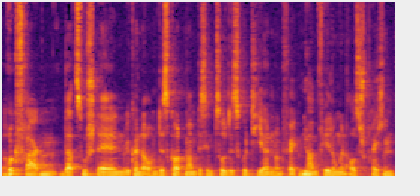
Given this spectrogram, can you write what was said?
äh, Rückfragen dazu stellen. Wir können auch im Discord mal ein bisschen zu diskutieren und vielleicht ein paar Empfehlungen aussprechen.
